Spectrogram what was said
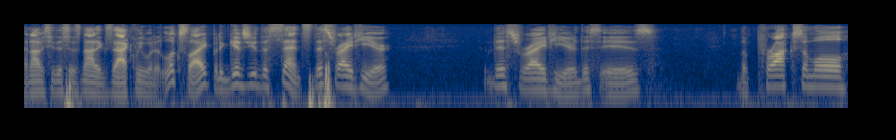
And obviously this is not exactly what it looks like, but it gives you the sense. This right here this right here, this is the proximal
